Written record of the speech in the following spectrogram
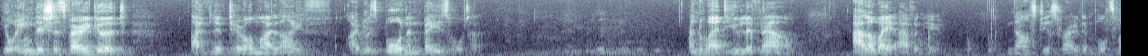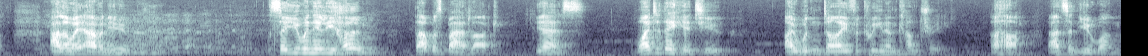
Your English is very good. I've lived here all my life. I was born in Bayswater. And where do you live now? Alloway Avenue. Nastiest road in Portsmouth. Alloway Avenue. so you were nearly home. That was bad luck. Yes. Why did they hit you? I wouldn't die for Queen and country. Aha, that's a new one.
